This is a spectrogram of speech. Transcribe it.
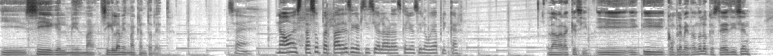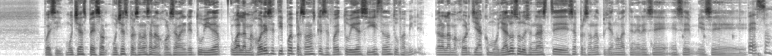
y sigue, el misma, sigue la misma cantaleta. Sí. No, está súper padre ese ejercicio. La verdad es que yo sí lo voy a aplicar. La verdad que sí. Y, y- y complementando lo que ustedes dicen, pues sí, muchas, peso- muchas personas a lo mejor se van a ir de tu vida, o a lo mejor ese tipo de personas que se fue de tu vida sigue estando en tu familia, pero a lo mejor ya como ya lo solucionaste, esa persona pues ya no va a tener ese, ese, ese, Peso.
